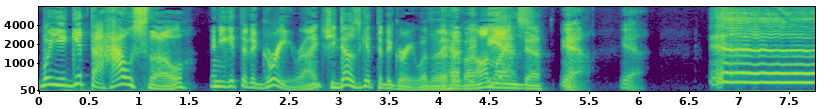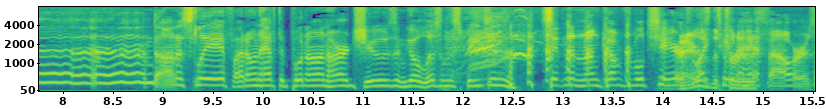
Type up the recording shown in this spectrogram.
Well, you get the house, though, and you get the degree, right? She does get the degree, whether they have an online. Yes. Uh, yeah. Yeah. And honestly, if I don't have to put on hard shoes and go listen to speeches and sit in an uncomfortable chair There's for like the two and a half truth. hours,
